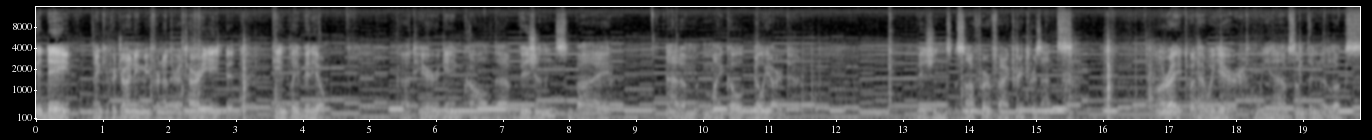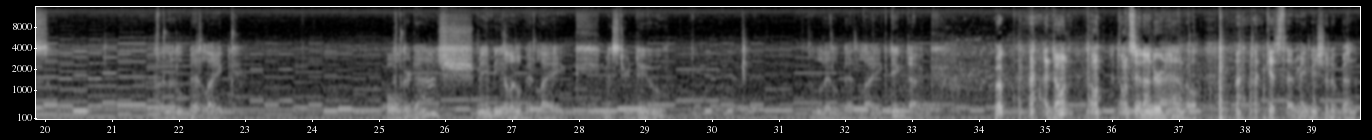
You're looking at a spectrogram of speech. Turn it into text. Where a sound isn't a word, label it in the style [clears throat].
Good day. Thank you for joining me for another Atari 8-bit gameplay video. Got here a game called uh, Visions by Adam Michael Billyard. Visions Software Factory presents. Alright, what have we here? We have something that looks don't, don't, don't sit under an anvil. [laughs] I guess that maybe should have been.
